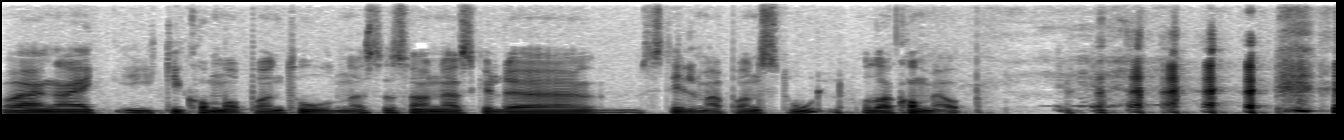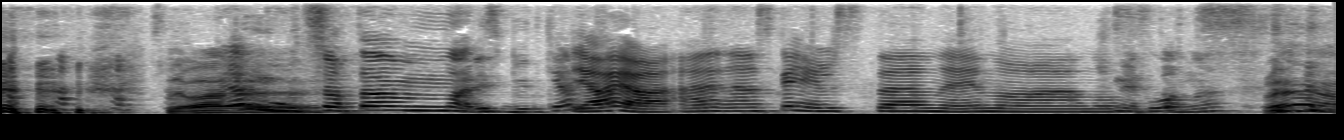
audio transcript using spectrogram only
Og en gang jeg ikke kom opp på en tone, så sa hun jeg skulle stille meg på en stol, og da kom jeg opp. så det var Det er motsatt av Maris bootcamp. Ja, ja. Jeg, jeg skal helst eh, ned i noen noe squats. Ja, ja.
